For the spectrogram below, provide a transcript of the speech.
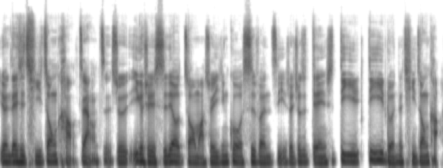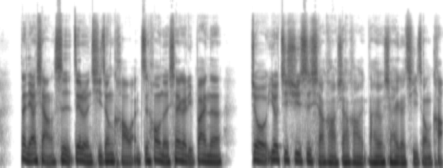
有点类似期中考这样子，就是一个学期十六周嘛，所以已经过了四分之一，所以就是等于是第一第一轮的期中考。但你要想是这轮期中考完之后呢，下一个礼拜呢就又继续是小考小考，然后又下一个期中考，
